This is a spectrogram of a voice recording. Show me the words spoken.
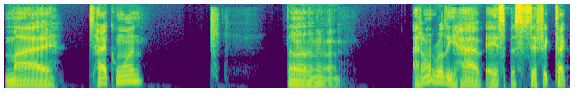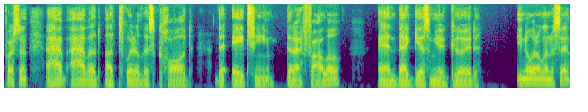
My tech one. Uh, I don't really have a specific tech person. I have I have a, a Twitter list called the A Team that I follow, and that gives me a good. You know what I'm going to say?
